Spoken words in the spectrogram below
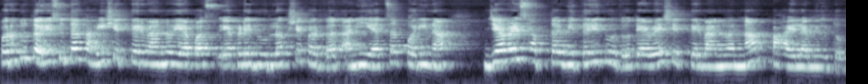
परंतु तरी सुद्धा काही शेतकरी बांधव यापास याकडे दुर्लक्ष करतात आणि याचा परिणाम ज्यावेळेस हप्ता वितरित होतो त्यावेळेस शेतकरी बांधवांना पाहायला मिळतो.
